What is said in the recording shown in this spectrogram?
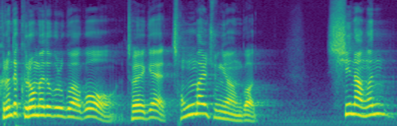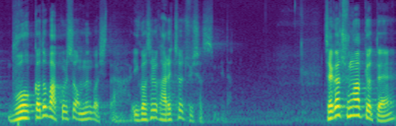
그런데 그럼에도 불구하고 저에게 정말 중요한 것, 신앙은 무엇과도 바꿀 수 없는 것이다. 이것을 가르쳐 주셨습니다. 제가 중학교 때,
